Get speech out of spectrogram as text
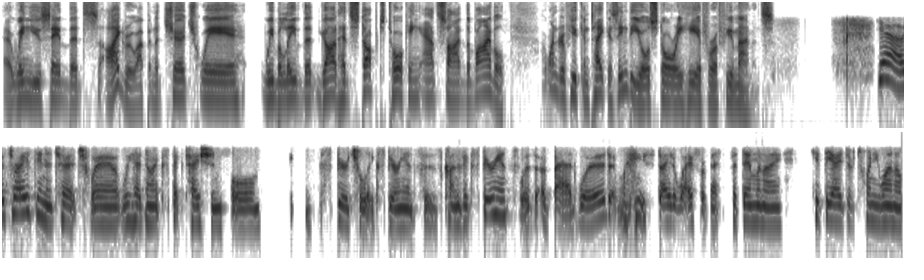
uh, when you said that I grew up in a church where we believed that God had stopped talking outside the Bible. I wonder if you can take us into your story here for a few moments. Yeah, I was raised in a church where we had no expectation for spiritual experiences. Kind of experience was a bad word, and we stayed away from it. But then when I hit the age of 21, I went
